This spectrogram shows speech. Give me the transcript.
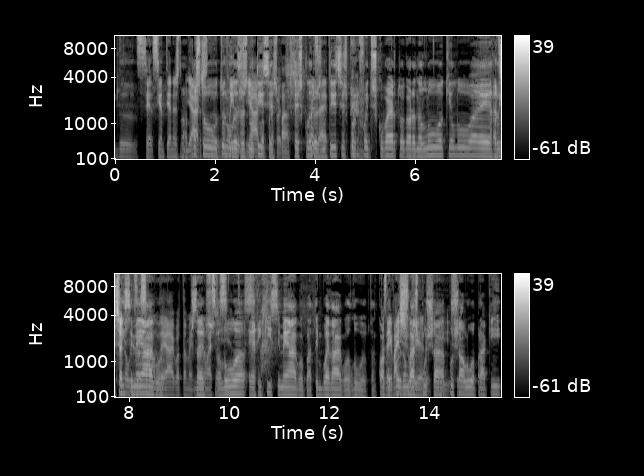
de, centenas de milhares Mas tu, de, tu não lês as notícias, pá. Tens que ler pois as é. notícias porque foi descoberto agora na Lua que a Lua é a riquíssima em água. água também não é a Lua é riquíssima em água, pá. Tem bué de água a Lua. Portanto, qualquer aí, coisa um gajo puxa, e, puxa a Lua para aqui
